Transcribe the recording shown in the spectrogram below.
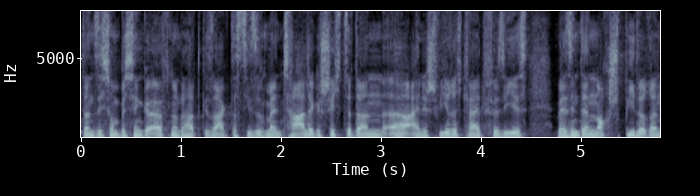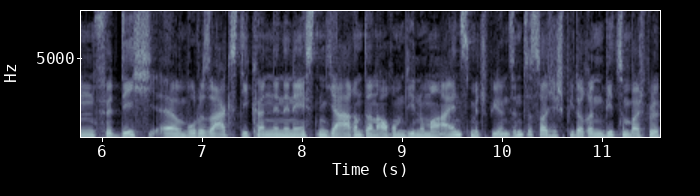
dann sich so ein bisschen geöffnet und hat gesagt, dass diese mentale Geschichte dann äh, eine Schwierigkeit für sie ist. Wer sind denn noch Spielerinnen für dich, äh, wo du sagst, die können in den nächsten Jahren dann auch um die Nummer eins mitspielen? Sind es solche Spielerinnen wie zum Beispiel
